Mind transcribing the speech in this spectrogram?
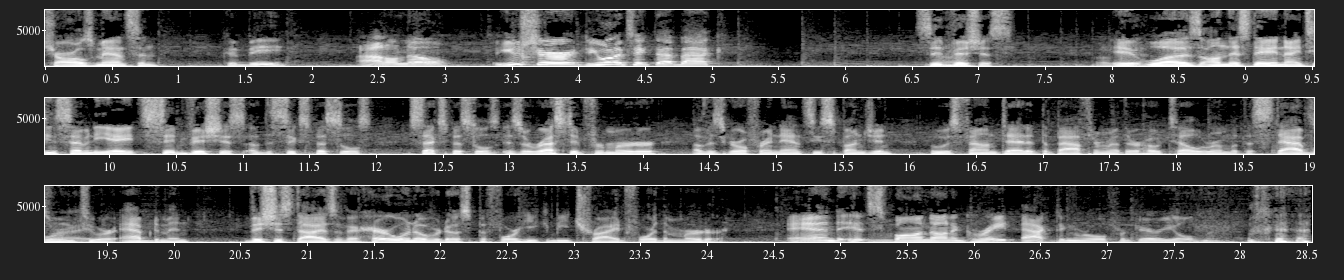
Charles Manson. Could be. I don't know. Are you sure? Do you want to take that back? Sid Vicious. Okay. It was on this day in 1978. Sid Vicious of the Six Pistols, Sex Pistols, is arrested for murder of his girlfriend Nancy Spungen, who was found dead at the bathroom of their hotel room with a stab wound right. to her abdomen. Vicious dies of a heroin overdose before he can be tried for the murder. And it spawned on a great acting role for Gary Oldman.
